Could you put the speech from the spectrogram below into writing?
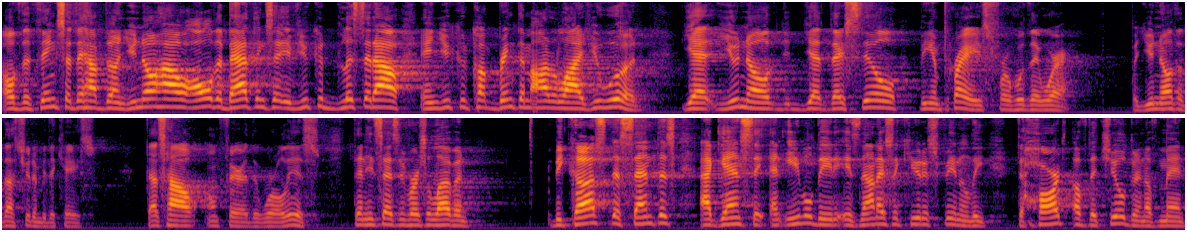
of the things that they have done. You know how all the bad things that if you could list it out and you could come, bring them out of life, you would. Yet you know, yet they're still being praised for who they were. But you know that that shouldn't be the case. That's how unfair the world is. Then he says in verse 11, because the sentence against an evil deed is not executed speedily, the heart of the children of men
